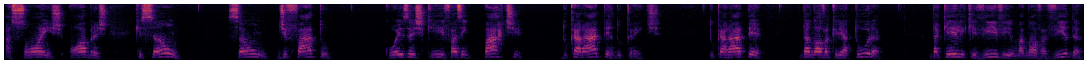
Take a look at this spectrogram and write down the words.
ações, obras que são são de fato coisas que fazem parte do caráter do crente do caráter da nova criatura, daquele que vive uma nova vida,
